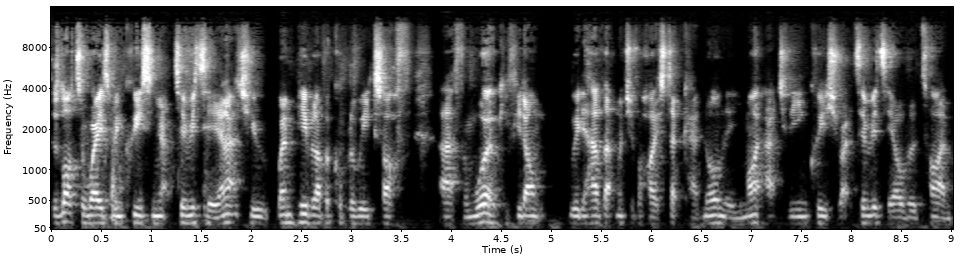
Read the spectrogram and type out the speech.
there's lots of ways of increasing your activity. And actually, when people have a couple of weeks off uh, from work, if you don't really have that much of a high step count normally, you might actually increase your activity over the time,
